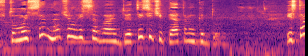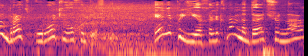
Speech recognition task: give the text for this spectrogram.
что мой сын начал рисовать в 2005 году и стал брать уроки у художника. И они приехали к нам на дачу на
